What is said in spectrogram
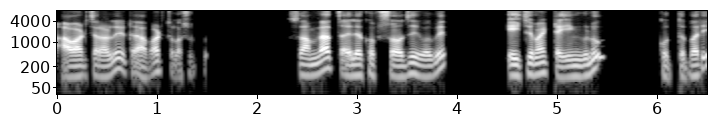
আবার চালালে এটা আবার চলা শুরু সো আমরা চাইলে খুব সহজে এভাবে এইচএমআই ট্যাগিংগুলো করতে পারি।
